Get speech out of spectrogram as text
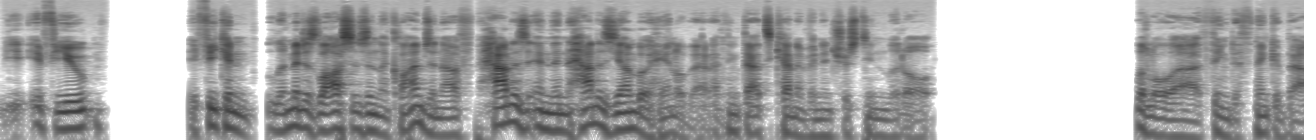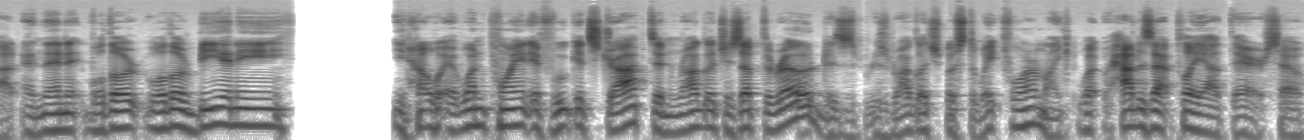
if you if he can limit his losses in the climbs enough, how does and then how does Jumbo handle that? I think that's kind of an interesting little little uh, thing to think about. And then it, will there will there be any, you know, at one point if Wout gets dropped and Roglic is up the road, is is Roglic supposed to wait for him? Like what? How does that play out there? So.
